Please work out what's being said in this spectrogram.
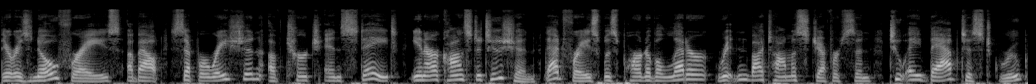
There is no phrase about separation of church and state in our Constitution. That phrase was part of a letter written by Thomas Jefferson to a Baptist group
